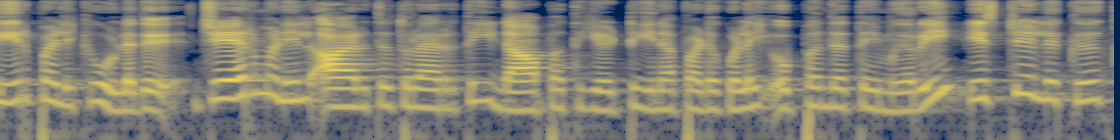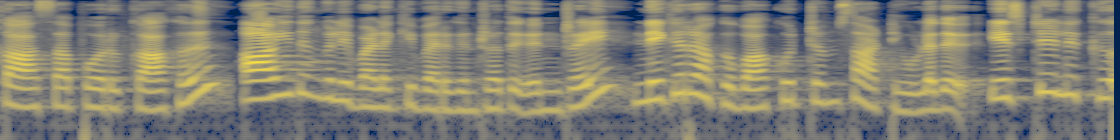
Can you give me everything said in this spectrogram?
தீர்ப்பளிக்க உள்ளது. ஜெர்மனியில் ஆயிரத்தி தொள்ளாயிரத்தி நாற்பத்தி எட்டு இனப்படுகொலை ஒப்பந்தத்தை மீறி இஸ்ரேலுக்கு காசா போருக்காக ஆயுதங்களை வழங்கி வருகின்றது என்றே நிகராகுவா குற்றம் சாட்டியுள்ளது. இஸ்ரேலுக்கு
